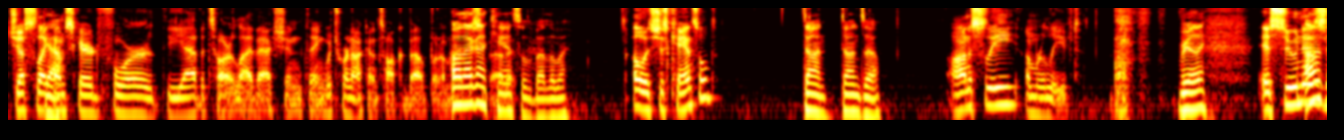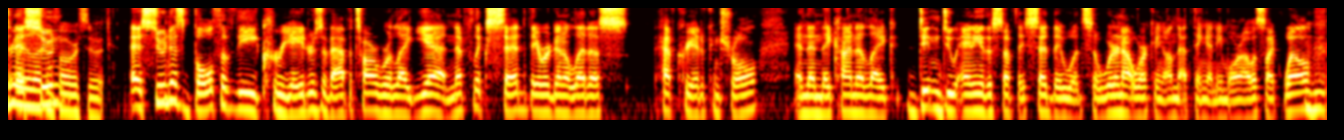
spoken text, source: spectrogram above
just like Yeah. I'm scared for the Avatar live action thing, which we're not going to talk about. But I'm. Oh, that got about it. canceled, by the way. Oh, it's just canceled. Done. Donezo. Honestly, I'm relieved. Really? As soon as really as soon forward to it. as soon as both of the creators of Avatar were like, yeah, Netflix said they were going to let us have creative control and then they kind of like didn't do any of the stuff they said they would so we're not working on that thing anymore i was like well Mm-hmm.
